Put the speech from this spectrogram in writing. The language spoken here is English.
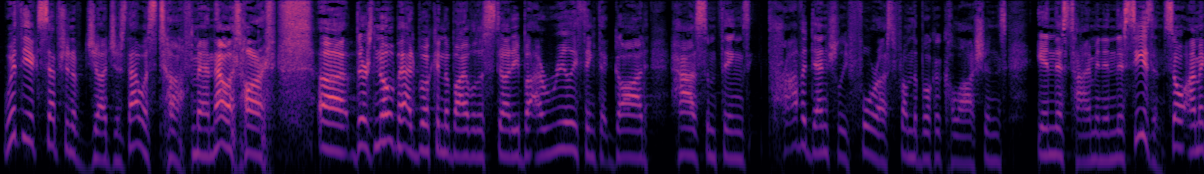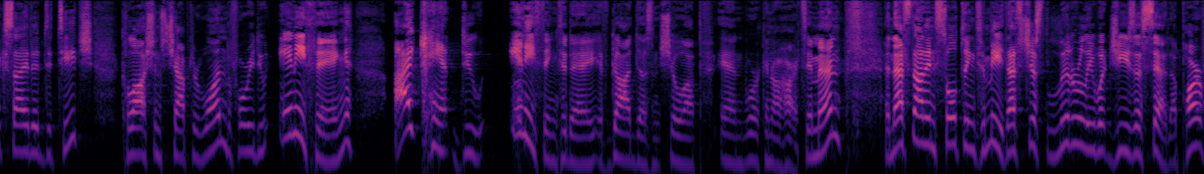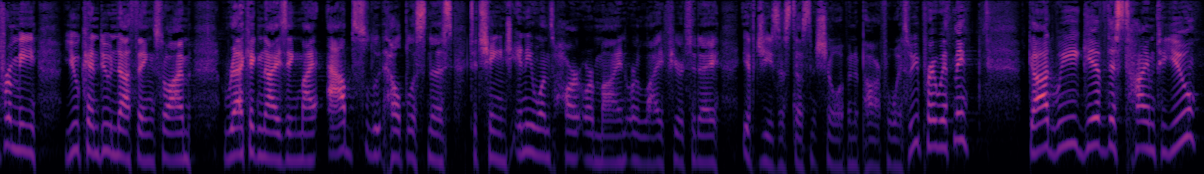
with the exception of Judges. That was tough, man. That was hard. Uh, there's no bad book in the Bible to study, but I really think that God has some things providentially for us from the book of Colossians in this time and in this season. So I'm excited to teach Colossians chapter 1. Before we do anything, I can't do anything today if God doesn't show up and work in our hearts. Amen? And that's not insulting to me. That's just literally what Jesus said. Apart from me, you can do nothing. So I'm recognizing my absolute helplessness to change anyone's heart or mind or life here today if Jesus doesn't show up in a powerful way. So you pray with me. God, we give this time to you.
